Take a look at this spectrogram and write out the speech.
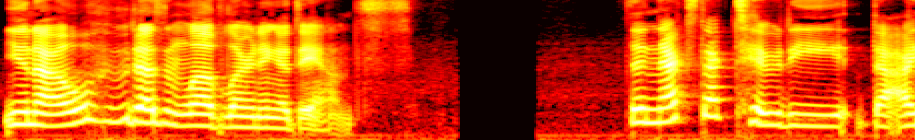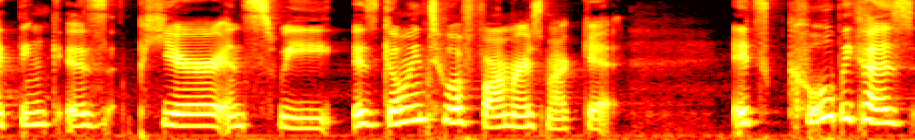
You know, who doesn't love learning a dance? The next activity that I think is pure and sweet is going to a farmer's market. It's cool because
